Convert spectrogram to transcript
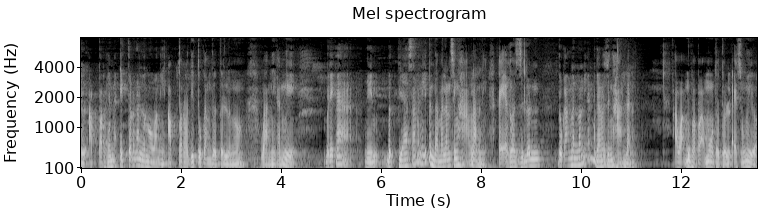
al aptor kan itu kan lengo wangi. Aptor di tukang dodol lengo wangi. Kan nih mereka nih biasa ini pendamalan sing halal nih. Kayak gazlun tukang nenon ini kan pendamalan sing halal awakmu bapakmu dodol es ngono ya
